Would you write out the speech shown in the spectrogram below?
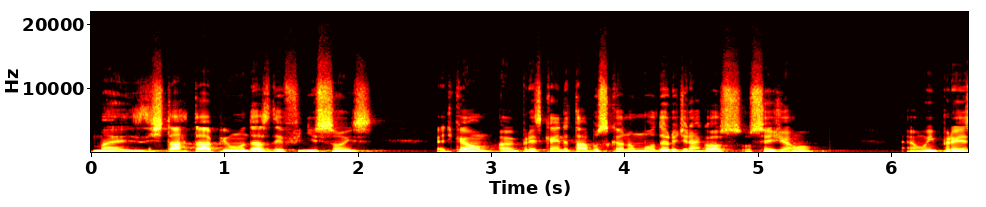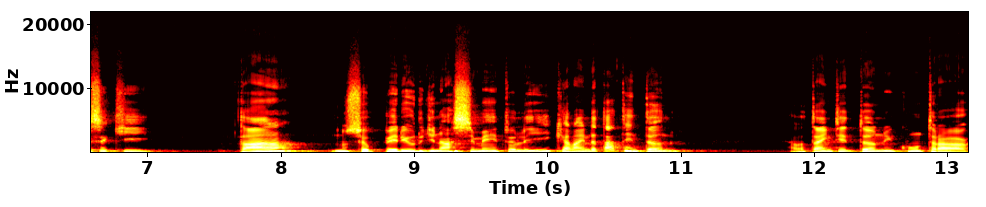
Mas startup, uma das definições é de que é uma, é empresa que ainda está buscando um modelo de negócio. Ou seja, é uma, é uma empresa que está no seu período de nascimento ali, que ela ainda está tentando. Ela está tentando encontrar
